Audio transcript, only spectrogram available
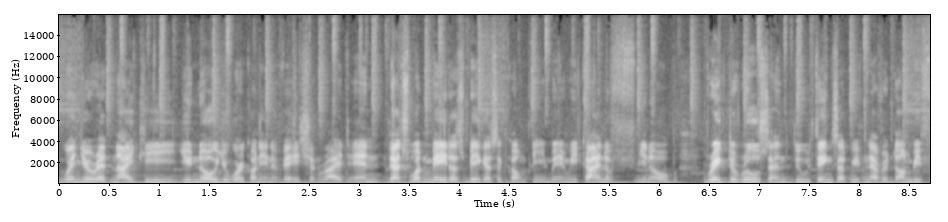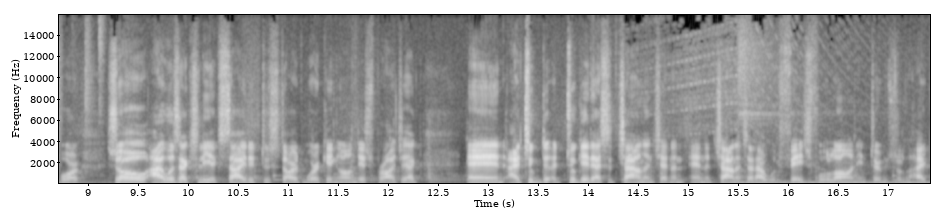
when you're at Nike, you know you work on innovation, right? And that's what made us big as a company. I mean, we kind of, you know, break the rules and do things that we've never done before. So I was actually excited to start working on this project. And I took, the, took it as a challenge and, and a challenge that I would face full on in terms of like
